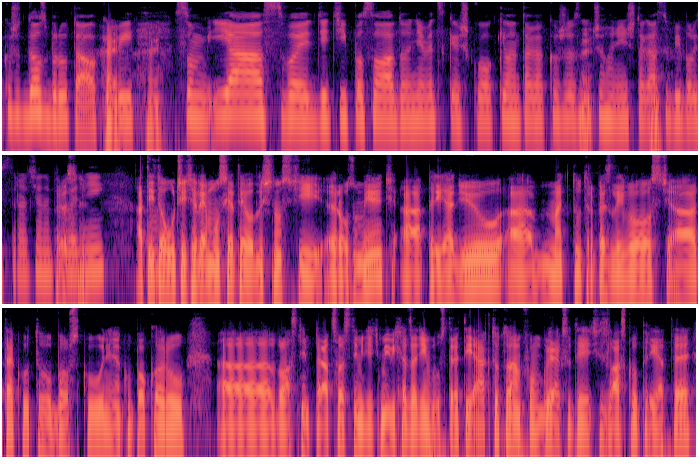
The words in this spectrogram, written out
akože dosť brutál. Keby hej, hej. som ja svoje deti poslala do nemeckej škôlky len tak akože z ničoho nič, tak asi by boli stratené prvé dní. A títo učiteľia musia tej odlišnosti rozumieť a prijať ju a mať tú trpezlivosť a takú tú božskú nejakú pokoru a vlastne pracovať s tými deťmi, vychádzať im v ústrety. A ak toto tam funguje, ak sú tie deti s láskou prijaté,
